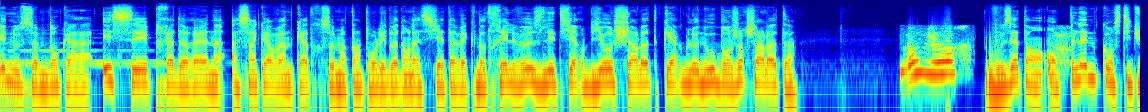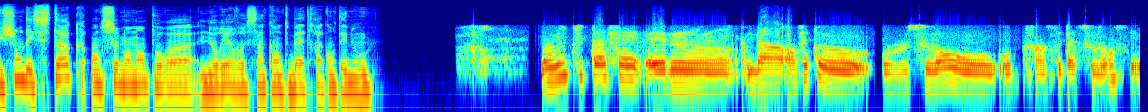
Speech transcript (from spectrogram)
Et nous sommes donc à Essay, près de Rennes, à 5h24 ce matin pour les doigts dans l'assiette avec notre éleveuse laitière bio Charlotte Kerglonou. Bonjour Charlotte. Bonjour. Vous êtes en, en pleine constitution des stocks en ce moment pour euh, nourrir vos 50 bêtes, racontez-nous. Oui, tout à fait. Euh, ben, en fait, au, au- souvent, au, enfin, c'est pas souvent, c'est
